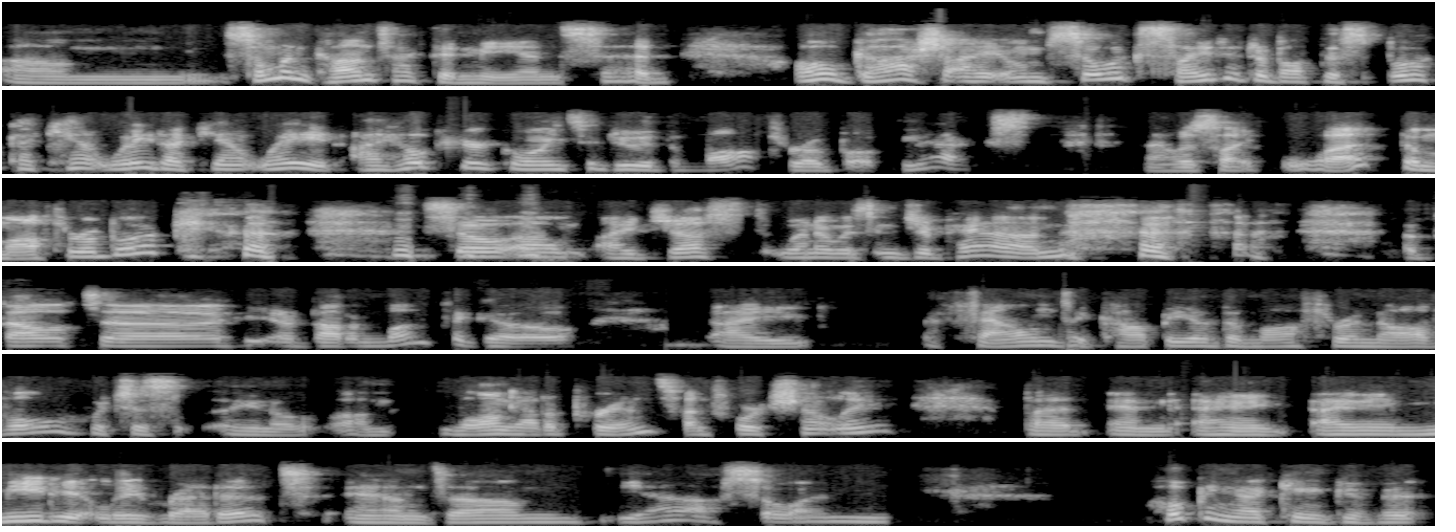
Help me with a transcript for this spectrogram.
um, someone contacted me and said, "Oh gosh, I am so excited about this book. I can't wait. I can't wait. I hope you're going to do the Mothra book next." And I was like, "What? The Mothra book?" so um, I just, when I was in Japan about uh, about a month ago, I found a copy of the Mothra novel, which is you know um, long out of print, unfortunately, but and I, I immediately read it, and um, yeah, so I'm hoping I can give it,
